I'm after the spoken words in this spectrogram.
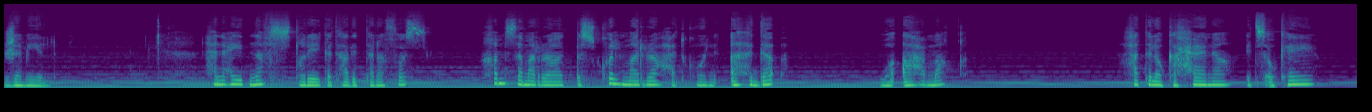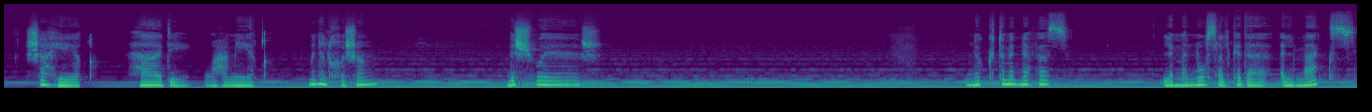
جميل. حنعيد نفس طريقة هذا التنفس. خمسة مرات بس كل مرة حتكون أهدأ وأعمق. حتى لو كحينا it's okay okay. شهيق هادي وعميق. من الخشم بشويش. نكتم النفس. لما نوصل كده الماكس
